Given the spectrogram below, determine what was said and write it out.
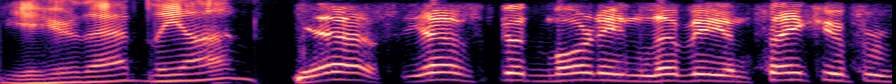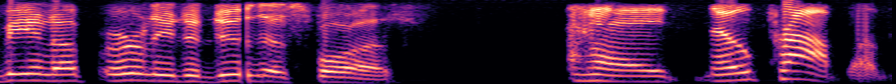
You hear that, Leon? Yes, yes. Good morning, Libi, and thank you for being up early to do this for us. Hey, no problem.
